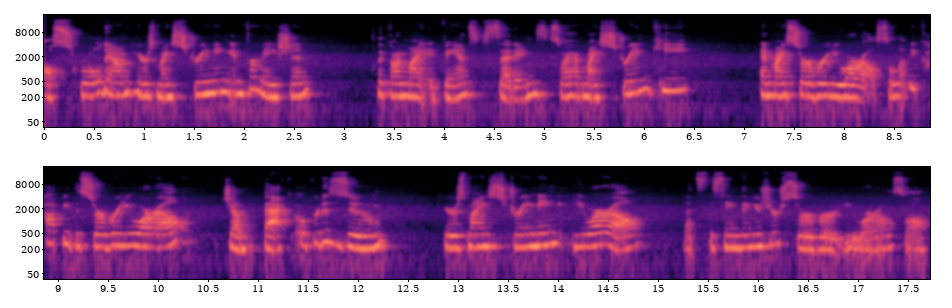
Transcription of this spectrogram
I'll scroll down, here's my streaming information click on my advanced settings. So I have my stream key and my server URL. So let me copy the server URL, jump back over to Zoom. Here's my streaming URL. That's the same thing as your server URL. So I'll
